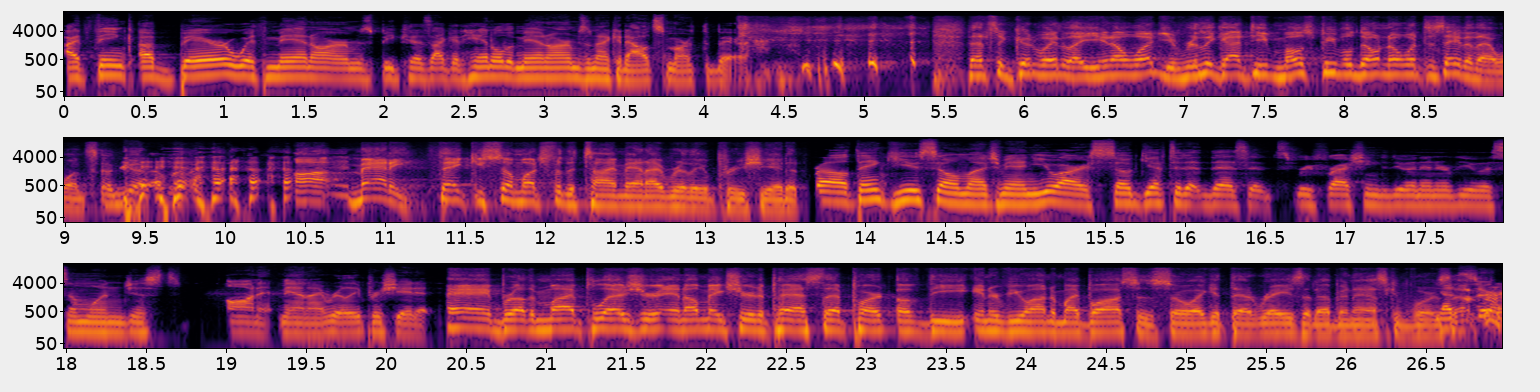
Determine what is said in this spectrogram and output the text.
I think a bear with man arms because I could handle the man arms and I could outsmart the bear. That's a good way to like, you know what? You really got deep. Most people don't know what to say to that one. So good. uh, Matty, thank you so much for the time, man. I really appreciate it. Bro, thank you so much, man. You are so gifted at this. It's refreshing to do an interview with someone just on it, man. I really appreciate it. Hey, brother, my pleasure. And I'll make sure to pass that part of the interview on to my bosses so I get that raise that I've been asking for. Yes, sir.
